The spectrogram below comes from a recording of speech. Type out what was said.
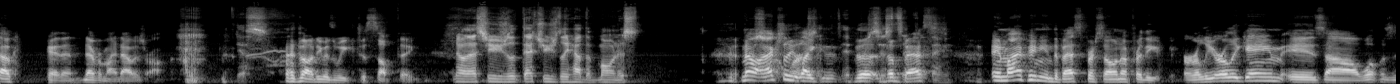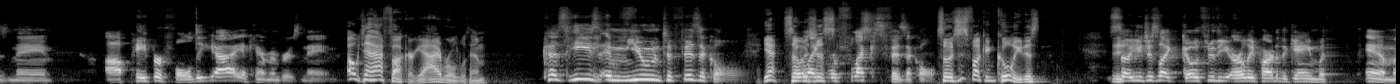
Okay, okay then never mind. I was wrong. Yes. I thought he was weak to something. No, that's usually that's usually how the bonus. No, actually, works. like It- it the the best, everything. in my opinion, the best persona for the early early game is uh what was his name? Uh paper foldy guy. I can't remember his name Oh, yeah, that fucker. Yeah, I rolled with him. because he's immune to physical. Yeah, so So it's like just reflects physical. so it's just fucking cool. You just So you just like go through the early part of the game with him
